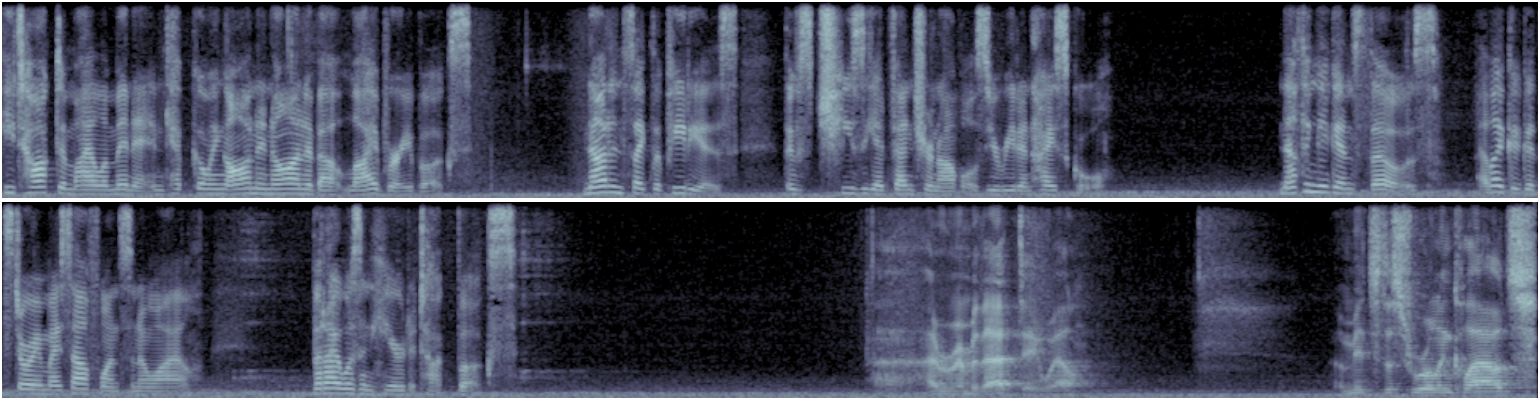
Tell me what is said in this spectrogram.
He talked a mile a minute and kept going on and on about library books. Not encyclopedias, those cheesy adventure novels you read in high school. Nothing against those. I like a good story myself once in a while. But I wasn't here to talk books. Uh, I remember that day well. Amidst the swirling clouds,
